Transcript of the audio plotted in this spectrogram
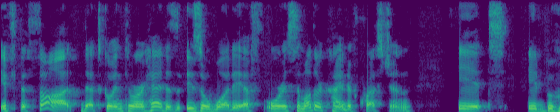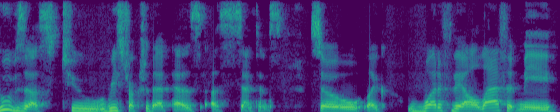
if the thought that's going through our head is, is a what if or is some other kind of question it it behooves us to restructure that as a sentence. So like what if they all laugh at me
